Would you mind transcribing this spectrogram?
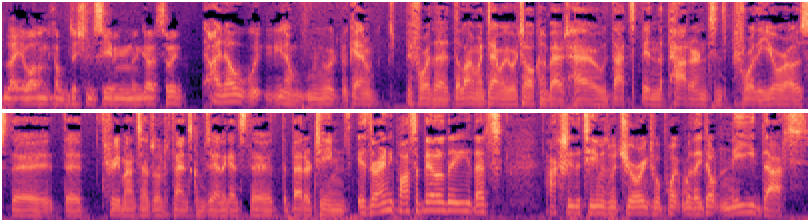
later on in the competition, seeing them go through. I know, you know, we were, again, before the, the line went down, we were talking about how that's been the pattern since before the Euros. The, the three man central defence comes in against the, the better teams. Is there any possibility that actually the team is maturing to a point where they don't need that?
